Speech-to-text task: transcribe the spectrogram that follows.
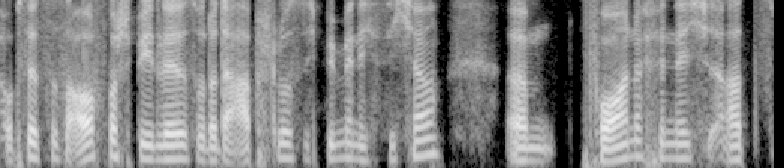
ob es jetzt das Aufbauspiel ist oder der Abschluss, ich bin mir nicht sicher. Ähm, vorne, finde ich, hat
